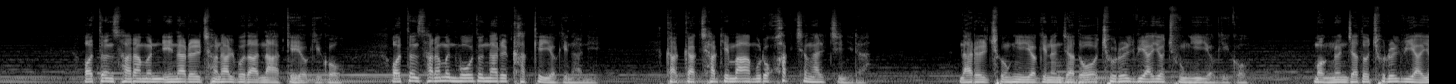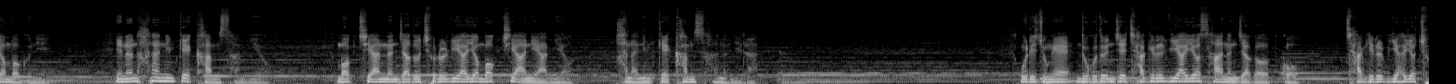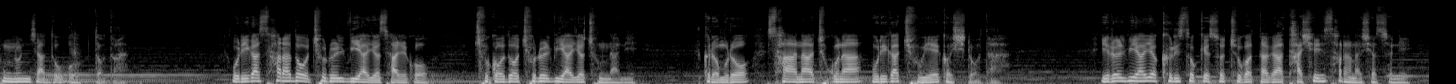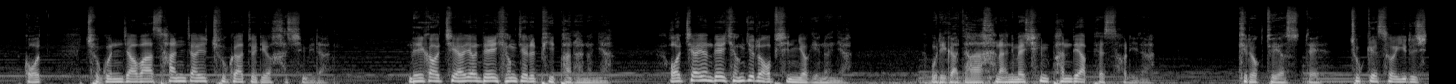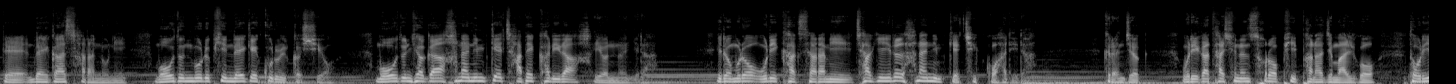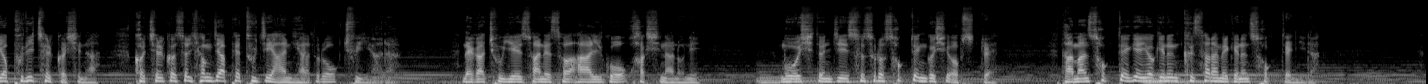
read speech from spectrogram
어떤 사람은 이 날을 전날보다 낮게 여기고 어떤 사람은 모든 날을 같게 여기나니 각각 자기 마음으로 확정할지니라 나를 중히 여기는 자도 주를 위하여 중히 여기고 먹는 자도 주를 위하여 먹으니 이는 하나님께 감사하며 먹지 않는 자도 주를 위하여 먹지 아니하며 하나님께 감사하느니라. 우리 중에 누구든지 자기를 위하여 사는 자가 없고 자기를 위하여 죽는 자도 없도다. 우리가 살아도 주를 위하여 살고 죽어도 주를 위하여 죽나니 그러므로 사나 죽으나 우리가 주의 것이로다. 이를 위하여 그리스도께서 죽었다가 다시 살아나셨으니 곧 죽은 자와 산 자의 주가 되려 하심이라. 내가 어찌하여 내 형제를 비판하느냐? 어찌하여 내 형제를 업신여기느냐? 우리가 다 하나님의 심판대 앞에 서리라. 기록되었을 때 주께서 이르시되 내가 살아노니 모든 무릎이 내게 꿇을 것이요 모든 혀가 하나님께 자백하리라 하였느니라. 이러므로 우리 각 사람이 자기 일을 하나님께 직고하리라. 그런즉 우리가 다시는 서로 비판하지 말고 도리어 부딪힐 것이나 거칠 것을 형제 앞에 두지 아니하도록 주의하라. 내가 주 예수 안에서 알고 확신하노니 무엇이든지 스스로 속된 것이 없으되 다만 속되게 여기는 그 사람에게는 속되니라.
